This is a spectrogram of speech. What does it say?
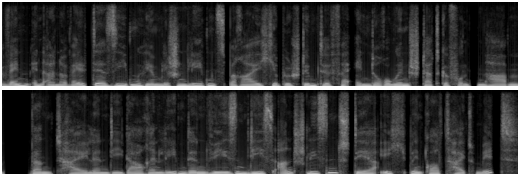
wenn in einer Welt der sieben himmlischen Lebensbereiche bestimmte Veränderungen stattgefunden haben, dann teilen die darin lebenden Wesen dies anschließend der Ich Bin-Gottheit mit,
